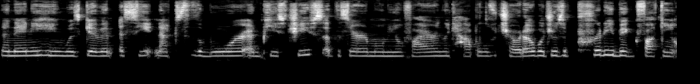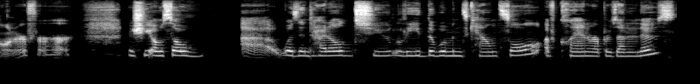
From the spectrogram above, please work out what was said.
Now, Nanyehi was given a seat next to the war and peace chiefs at the ceremonial fire in the capital of Chota, which was a pretty big fucking honor for her. She also uh, was entitled to lead the Women's Council of Clan Representatives,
